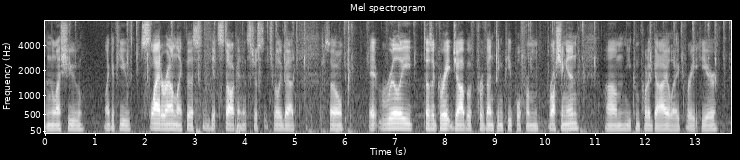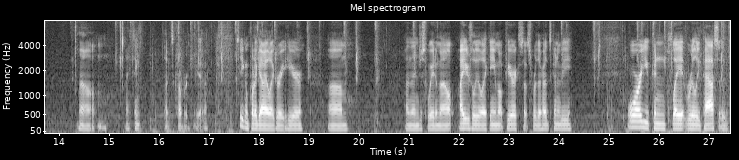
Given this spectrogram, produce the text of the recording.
unless you, like if you slide around like this, you get stuck and it's just, it's really bad. So, it really does a great job of preventing people from rushing in. Um, you can put a guy like right here. Um, I think that's covered, yeah. So you can put a guy like right here. Um, and then just wait him out. I usually like aim up here because that's where their head's going to be. Or you can play it really passive,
